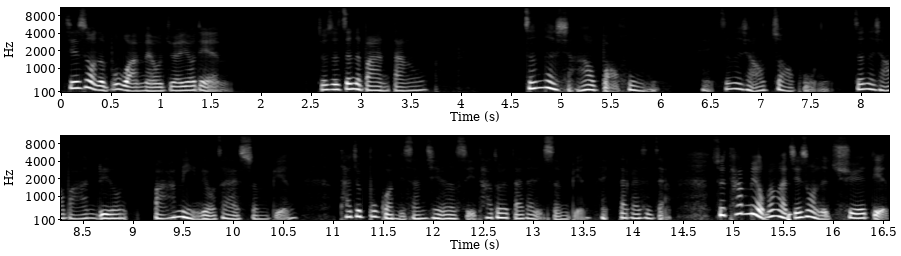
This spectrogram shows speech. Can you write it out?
接受的不完美，我觉得有点，就是真的把你当真的想要保护你，嘿，真的想要照顾你，真的想要把他留，把你留在身边，他就不管你三七二十一，他都会待在你身边，嘿，大概是这样。所以他没有办法接受你的缺点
